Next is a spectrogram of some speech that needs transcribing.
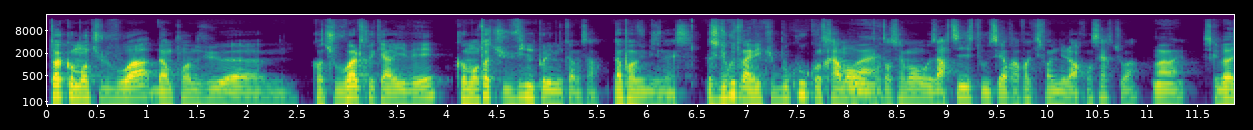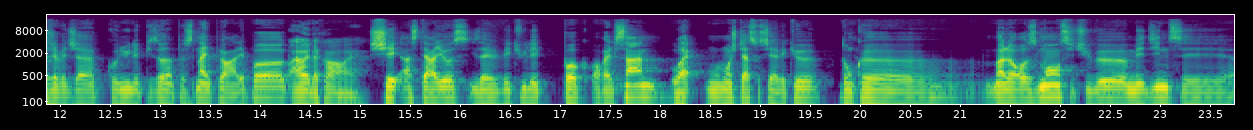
Toi, comment tu le vois d'un point de vue. euh, quand tu vois le truc arriver, comment toi tu vis une polémique comme ça, d'un point de vue business? Parce que du coup, tu en as vécu beaucoup, contrairement Ouais. aux- potentiellement aux artistes où c'est la première fois qu'ils se font annuler leur concert, tu vois? Ouais, ouais. Parce que bah, j'avais déjà connu l'épisode un peu sniper à l'époque. Ah ouais, d'accord, ouais. Chez Asterios, ils avaient vécu l'époque Orelsan. Ouais. au moment où j'étais associé avec eux. Donc, euh, malheureusement, si tu veux, Medine, c'est. euh,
